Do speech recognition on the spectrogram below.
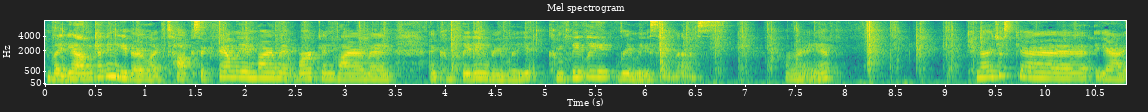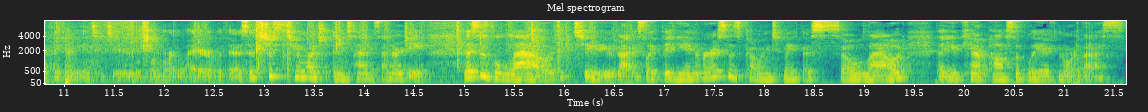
But yeah, I'm getting either like toxic family environment, work environment, and completing rele completely releasing this. All right. Can I just get, yeah, I think I need to do one more layer with this. It's just too much intense energy. This is loud to you guys. Like the universe is going to make this so loud that you can't possibly ignore this.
